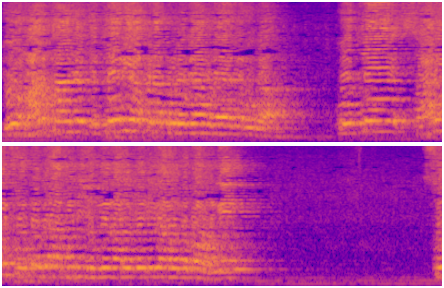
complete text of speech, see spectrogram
ਜੋ ਹਰ ਥਾਂ ਤੇ ਜਿੱਥੇ ਵੀ ਆਪਣਾ ਪ੍ਰੋਗਰਾਮ ਹੋਇਆ ਕਰੂਗਾ, ਉੱਥੇ ਸਾਰੀ ਫੋਟੋਗ੍ਰਾਫੀ ਦੀ ਜ਼ਿੰਮੇਵਾਰੀ ਜਿਹੜੀ ਆ, ਉਹ ਨਿਭਾਉਣਗੇ। ਸੋ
